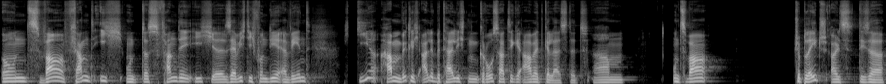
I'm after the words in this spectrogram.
Und zwar fand ich, und das fand ich äh, sehr wichtig von dir erwähnt, hier haben wirklich alle Beteiligten großartige Arbeit geleistet. Ähm, und zwar Triple H als dieser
